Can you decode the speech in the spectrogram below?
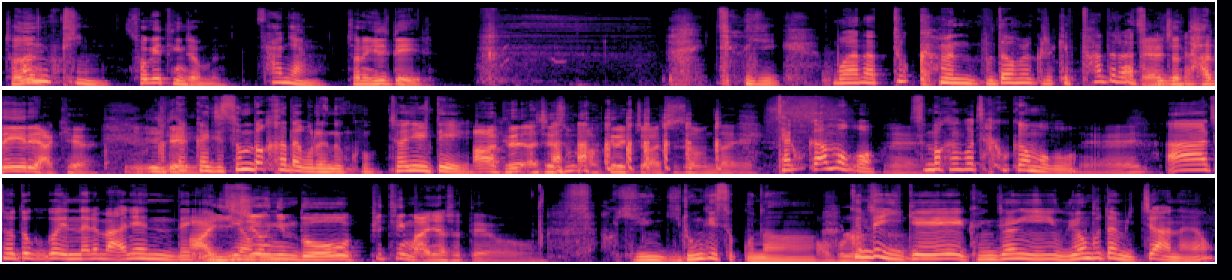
저는 헌팅, 소개팅 전문. 사냥. 저는 1대1. 저기 뭐 하나 툭 하면 무덤을 그렇게 파더라. 예, 전 자기가. 다대일에 약해요. 1대1. 아까까지 순박하다고 그래놓고 전 1대1. 아, 그래? 아, 제가 숨, 아, 그랬죠. 아, 죄송합니다. 예. 자꾸 까먹어. 네. 순박한 거 자꾸 까먹어. 네. 아 저도 그거 옛날에 많이 했는데. 아, 이지영. 이지영 님도 피팅 많이 하셨대요. 아, 이- 이런 게 있었구나. 아. 근데 이게 굉장히 위험부담 있지 않아요?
